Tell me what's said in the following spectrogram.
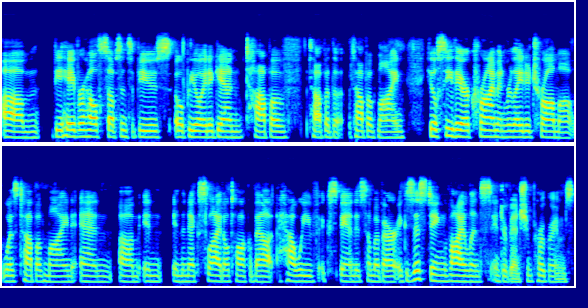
um, behavioral health, substance abuse, opioid again, top of top of the top of mind. You'll see there crime and related trauma was top of mind, and um, in in the next slide, I'll talk about how we've expanded some of our existing violence intervention programs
